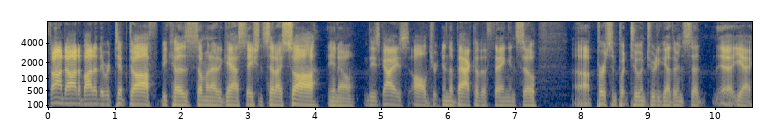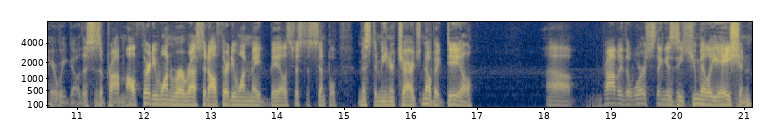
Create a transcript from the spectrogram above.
found out about it. They were tipped off because someone at a gas station said, "I saw you know these guys all in the back of the thing," and so uh, person put two and two together and said, yeah, yeah, here we go. This is a problem. All 31 were arrested. All 31 made bail. It's just a simple misdemeanor charge. No big deal. Uh, probably the worst thing is the humiliation.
